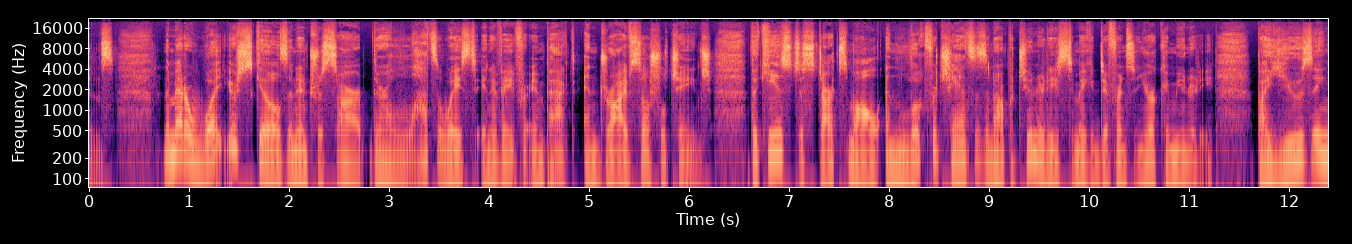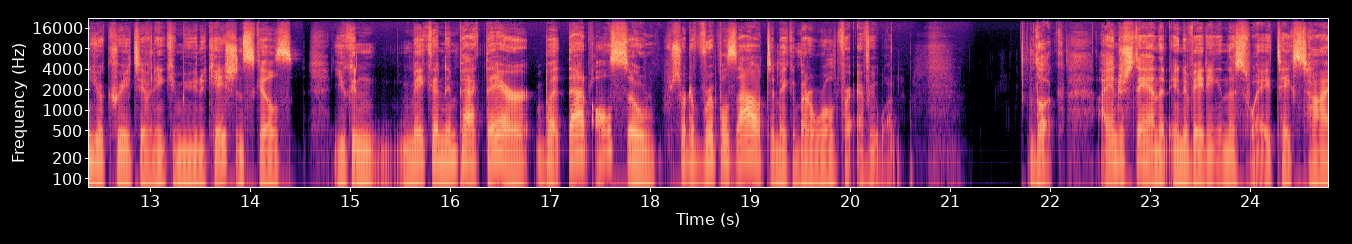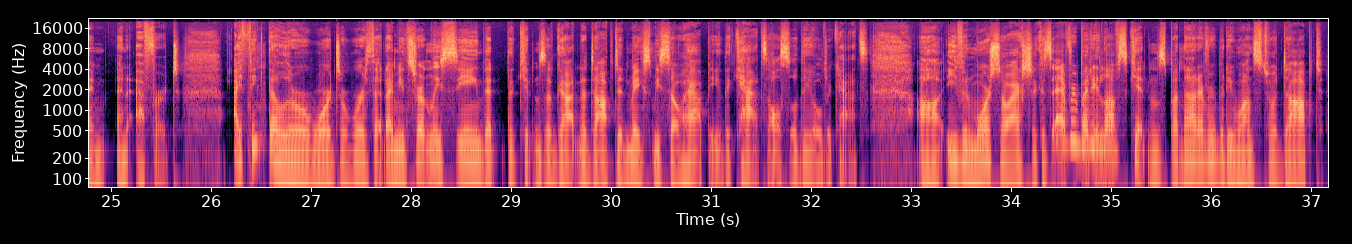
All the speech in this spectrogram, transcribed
no matter what your skills and interests are, there are lots of ways to innovate for impact and drive social change. The key is to start small and look for chances and opportunities to make a difference in your community. By using your creativity and communication skills, you can make an impact there, but that also sort of ripples out to make a better world for everyone. Look, I understand that innovating in this way takes time and effort. I think, though, the rewards are worth it. I mean, certainly seeing that the kittens have gotten adopted makes me so happy. The cats, also, the older cats. Uh, even more so, actually, because everybody loves kittens, but not everybody wants to adopt.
